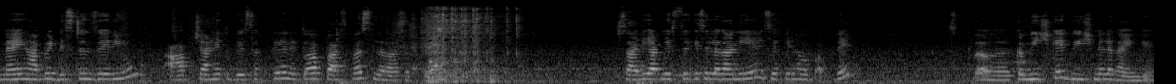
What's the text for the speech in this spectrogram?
मैं यहाँ पे डिस्टेंस दे रही हूँ। आप चाहे तो दे सकते हैं, नहीं तो आप पास पास लगा सकते हैं। सारी आपने इस तरीके से लगानी है, इसे फिर हम अपने कमीज के बीच में लगाएँगे।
